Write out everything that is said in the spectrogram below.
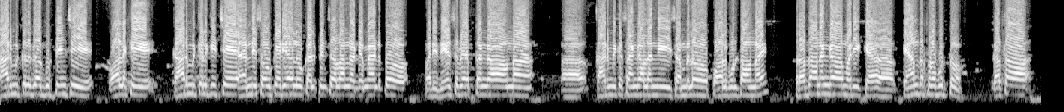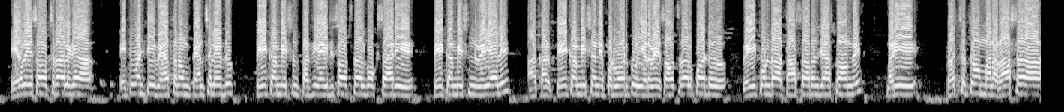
కార్మికులుగా గుర్తించి వాళ్ళకి కార్మికులకి ఇచ్చే అన్ని సౌకర్యాలు కల్పించాలన్న డిమాండ్తో మరి దేశవ్యాప్తంగా ఉన్న కార్మిక సంఘాలన్నీ ఈ సమ్మెలో పాల్గొంటా ఉన్నాయి. ప్రధానంగా మరి కే- కేంద్ర ప్రభుత్వం గత ఇరవై సంవత్సరాలుగా ఎటువంటి వేతనం పెంచలేదు. పే కమిషన్ ప్రతి ఐదు సంవత్సరాలకు ఒకసారి పే కమిషన్ వేయాలి. ఆ క- పే కమిషన్ ఇప్పటి వరకు ఇరవై సంవత్సరాల పాటు వేయకుండా తాత్సారం చేస్తూ ఉంది. మరి ప్రస్తుతం మన రాష్ట్ర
